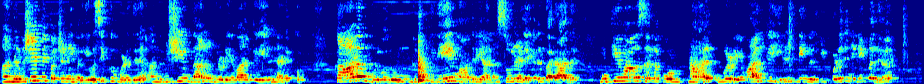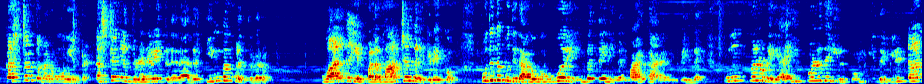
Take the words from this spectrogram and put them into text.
அந்த விஷயத்தை பற்றி நீங்கள் யோசிக்கும் பொழுது அந்த விஷயம்தான் உங்களுடைய வாழ்க்கையில் நடக்கும். காலம் முழுவதும் உங்களுக்கு இதே மாதிரியான சூழ்நிலைகள் வராது. முக்கியமாக சொல்ல போனால் உங்களுடைய வாழ்க்கையில் நீங்கள் இப்பொழுது நினைப்பது கஷ்டம் தொடருமோ என்ற. கஷ்டங்கள் தொடரவே தொடராது இன்பங்கள் தொடரும். வாழ்க்கையில் பல மாற்றங்கள் கிடைக்கும். புதிது புதிதாக ஒவ்வொரு இன்பத்தை நீங்கள் பார்க்க ஆரம்பிப்பீர்கள். உங்களுடைய இப்பொழுது இருக்கும் இந்த இருட்டான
